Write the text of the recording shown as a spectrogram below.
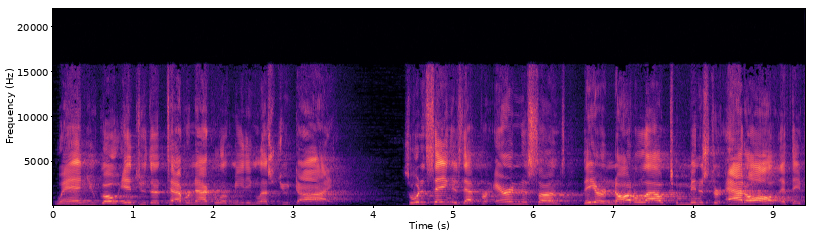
When you go into the tabernacle of meeting, lest you die. So, what it's saying is that for Aaron and his sons, they are not allowed to minister at all if they've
